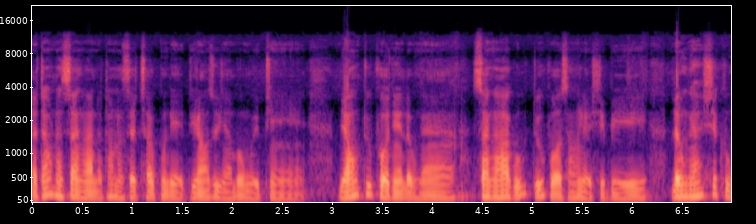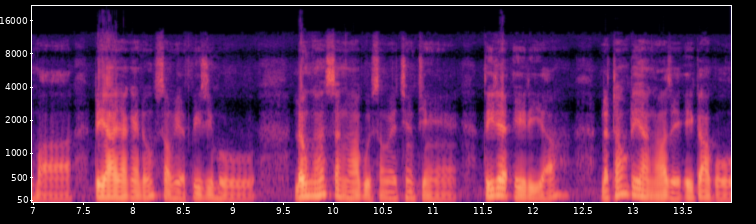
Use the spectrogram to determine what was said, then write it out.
2025-2026ခုနှစ်ပြည်ထောင်စုရန်ပုံငွေဖြင့်မြောင်းတူးဖော်ခြင်းလုပ်ငန်း15ခုတူးဖော်ဆောင်လျက်ရှိပြီးလုပ်ငန်း10ခုမှာတရားရာခိုင်နှုန်းဆောင်ရွက်ပြီးစီမှုလုပ်ငန်း15ခုဆောင်ရွက်ခြင်းဖြင့်တည်တဲ့ area 2150ဧကကို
